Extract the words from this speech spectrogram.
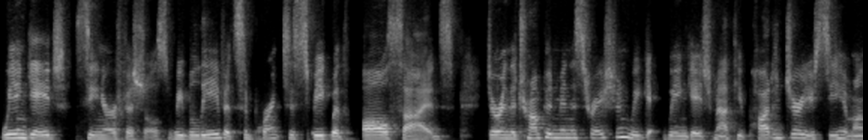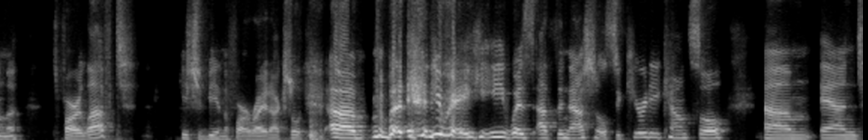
we engage senior officials. We believe it's important to speak with all sides. During the Trump administration, we, get, we engaged Matthew Pottinger. You see him on the far left he should be in the far right actually. Um, but anyway he was at the national security council um, and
